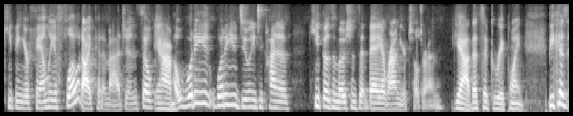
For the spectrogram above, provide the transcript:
keeping your family afloat, I could imagine. So yeah. Uh, what are you what are you doing to kind of keep those emotions at bay around your children? Yeah, that's a great point. Because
